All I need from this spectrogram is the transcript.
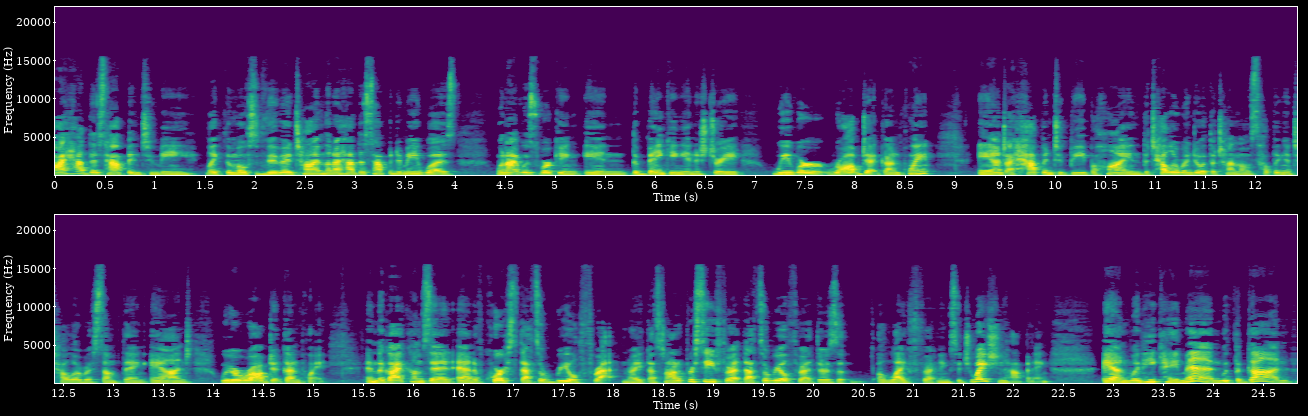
I had this happen to me, like the most vivid time that I had this happen to me was when I was working in the banking industry. We were robbed at gunpoint and I happened to be behind the teller window at the time. I was helping a teller with something and we were robbed at gunpoint. And the guy comes in, and of course, that's a real threat, right? That's not a perceived threat, that's a real threat. There's a, a life threatening situation happening. And when he came in with the gun,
